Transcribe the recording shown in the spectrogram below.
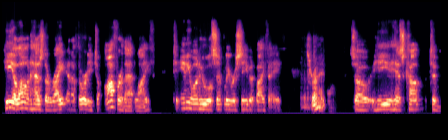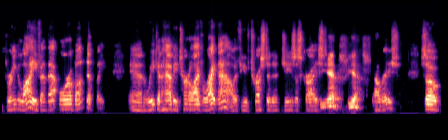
he alone has the right and authority to offer that life to anyone who will simply receive it by faith. That's right. So he has come to bring life and that more abundantly. And we can have eternal life right now if you've trusted in Jesus Christ. Yes, yes. Salvation. So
